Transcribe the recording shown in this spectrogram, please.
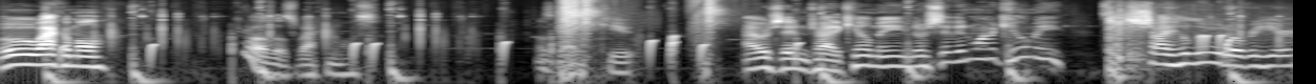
Ooh, whack-a-mole. Look at all those whack-a-moles. Those guys are cute. I wish they didn't try to kill me. No, they didn't want to kill me. It's like Shai Hulud over here.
